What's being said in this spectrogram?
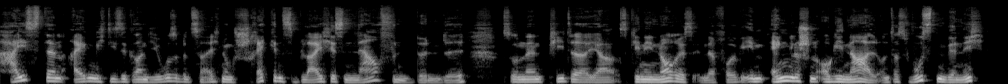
heißt denn eigentlich diese grandiose Bezeichnung schreckensbleiches Nervenbündel? So nennt Peter ja Skinny Norris in der Folge im englischen Original. Und das wussten wir nicht.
